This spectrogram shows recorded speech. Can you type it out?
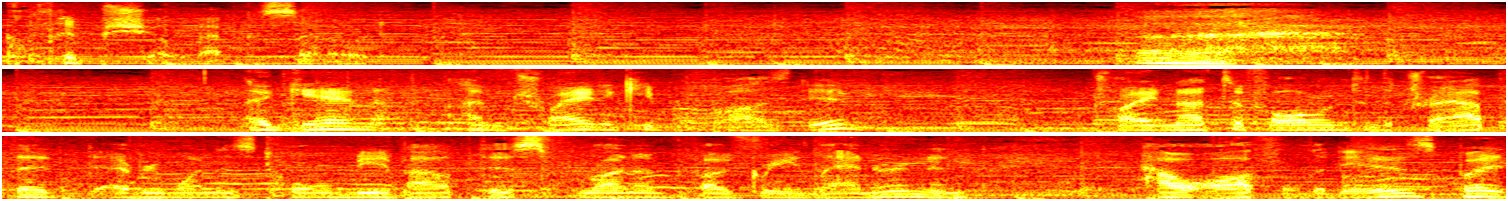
clip show episode. Uh, again, I'm trying to keep it positive, trying not to fall into the trap that everyone has told me about this run of uh, Green Lantern and how awful it is, but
